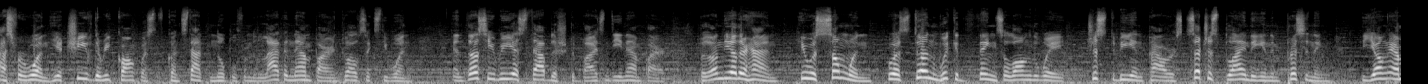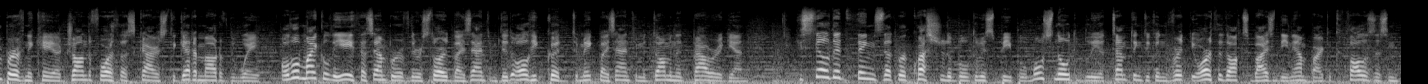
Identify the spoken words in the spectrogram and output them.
as for one, he achieved the reconquest of Constantinople from the Latin Empire in 1261, and thus he re-established the Byzantine Empire. But on the other hand, he was someone who has done wicked things along the way just to be in power, such as blinding and imprisoning the young Emperor of Nicaea, John IV Lascaris, to get him out of the way. Although Michael VIII, as Emperor of the restored Byzantium, did all he could to make Byzantium a dominant power again, he still did things that were questionable to his people, most notably attempting to convert the Orthodox Byzantine Empire to Catholicism,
